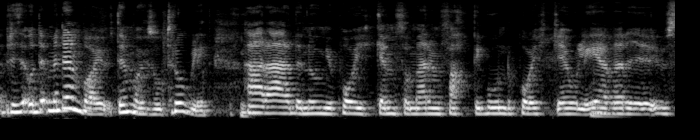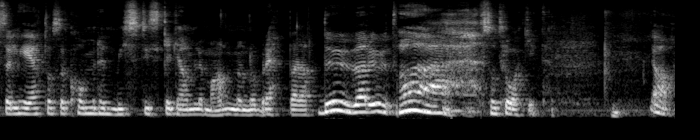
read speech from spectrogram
precis. Och de, men den var, ju, den var ju så otroligt. Mm. Här är den unge pojken som är en fattig bondpojke och lever i uselhet och så kommer den mystiska gamle mannen och berättar att du är ut... Ah, så tråkigt. Ja,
